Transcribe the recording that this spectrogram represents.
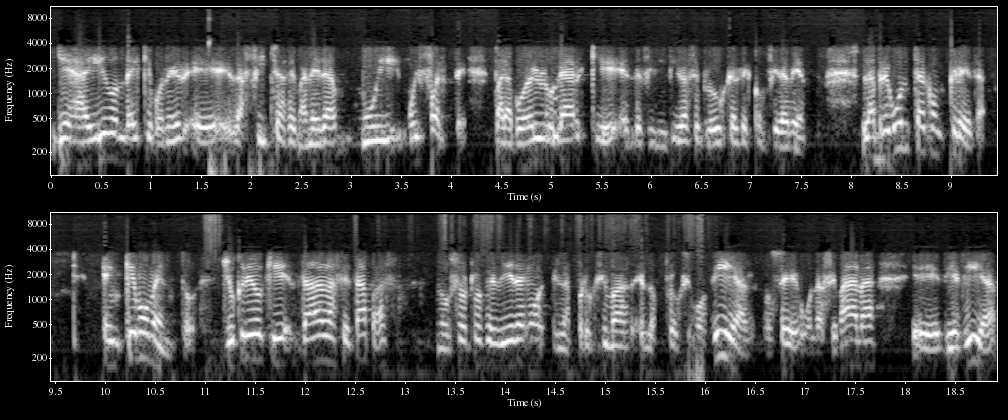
y es ahí donde hay que poner eh, las fichas de manera muy muy fuerte para poder lograr que en definitiva se produzca el desconfinamiento. La pregunta concreta, ¿en qué momento? Yo creo que dadas las etapas nosotros debiéramos en las próximas en los próximos días, no sé, una semana, eh, diez días,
